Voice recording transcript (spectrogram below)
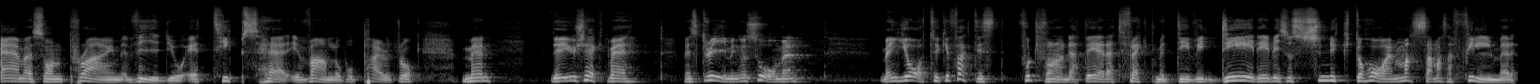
Amazon Prime Video. Ett tips här i Vanlo på Pirate Rock. Men det är ju käckt med, med streaming och så, men, men jag tycker faktiskt fortfarande att det är rätt fräckt med DVD. Det blir så snyggt att ha en massa, massa filmer,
